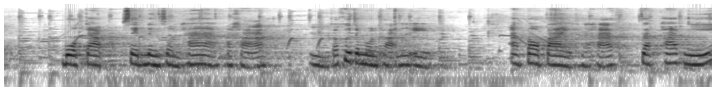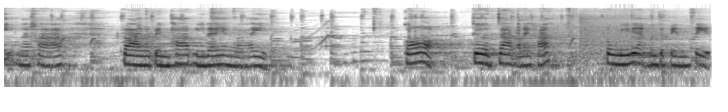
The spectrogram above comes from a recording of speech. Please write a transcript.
2 บวกกับเศษ1ส่วน5นะคะอืมก็คือจำนวนคละนั่นเองอะต่อไปนะคะ จากภาพนี้นะคะ กลายมาเป็นภาพนี้ได้อย่างไร ก็เกิดจากอะไรคะ ตรงนี้เนี่ยมันจะเป็นเศษ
